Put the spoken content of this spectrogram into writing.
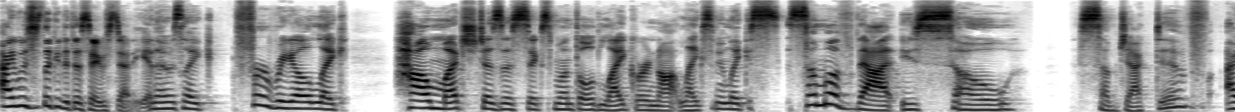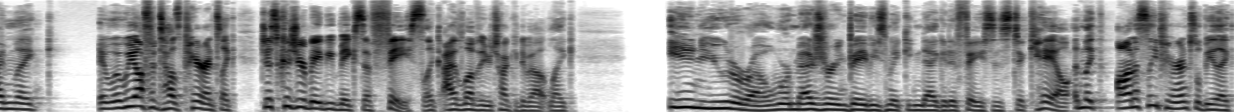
I was looking at the same study, and I was like, for real, like how much does a six month old like or not like something? Like some of that is so subjective. I'm like and we often tell parents like just because your baby makes a face like i love that you're talking about like in utero we're measuring babies making negative faces to kale. And like honestly parents will be like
